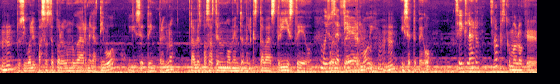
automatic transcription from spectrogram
Ujú. Pues igual y pasaste por algún lugar negativo y se te impregnó. tal vez pasaste en un momento en el que estabas triste o, Muy o enfermo y, Ujú. y se te pegó. Sí, claro. No, pues como lo que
